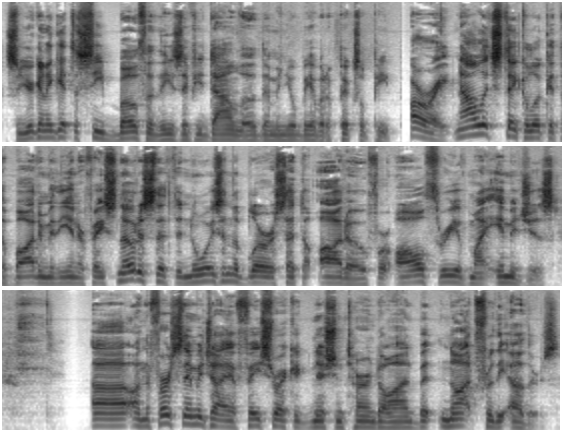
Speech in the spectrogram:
so you're going to get to see both of these if you download them and you'll be able to pixel peep. All right, now let's take a look at the bottom of the interface. Notice that the noise and the blur are set to auto for all three of my images. Uh, on the first image, I have face recognition turned on, but not for the others.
